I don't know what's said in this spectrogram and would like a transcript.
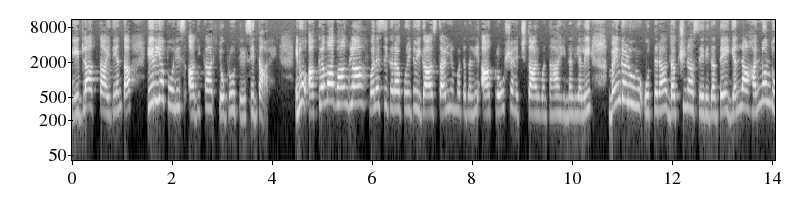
ನೀಡಲಾಗ್ತಾ ಇದೆ ಅಂತ ಹಿರಿಯ ಪೊಲೀಸ್ ಅಧಿಕಾರಿಯೊಬ್ರು ತಿಳಿಸಿದ್ದಾರೆ. ಇನ್ನು ಅಕ್ರಮ ಬಾಂಗ್ಲಾ ವಲಸಿಗರ ಕುರಿತು ಈಗ ಸ್ಥಳೀಯ ಮಟ್ಟದಲ್ಲಿ ಆಕ್ರೋಶ ಹೆಚ್ಚುತ್ತಾ ಇರುವಂತಹ ಹಿನ್ನೆಲೆಯಲ್ಲಿ ಬೆಂಗಳೂರು, ಉತ್ತರ, ದಕ್ಷಿಣ ಸೇರಿದಂತೆ ಎಲ್ಲ ಹನ್ನೊಂದು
